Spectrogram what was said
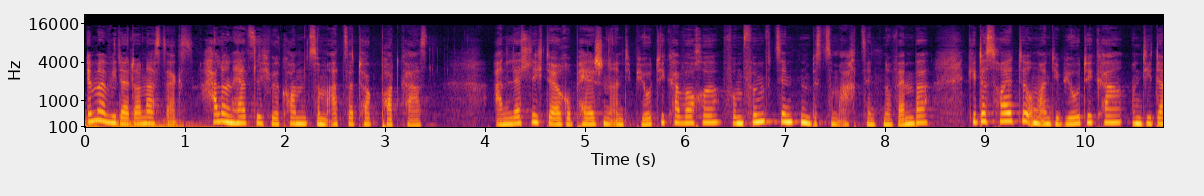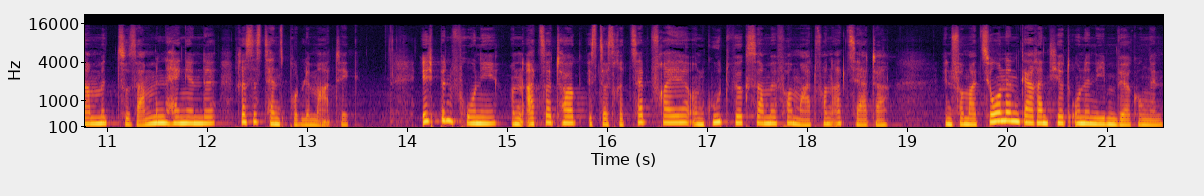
Immer wieder donnerstags. Hallo und herzlich willkommen zum Azertalk Podcast. Anlässlich der Europäischen Antibiotika-Woche vom 15. bis zum 18. November geht es heute um Antibiotika und die damit zusammenhängende Resistenzproblematik. Ich bin Froni und Azertalk ist das rezeptfreie und gut wirksame Format von Azerta. Informationen garantiert ohne Nebenwirkungen.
